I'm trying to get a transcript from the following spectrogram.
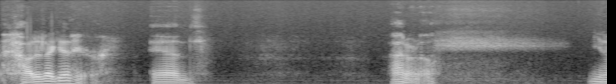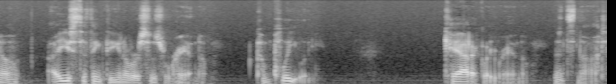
how did I get here? And I don't know. You know, I used to think the universe was random completely, chaotically random. It's not.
